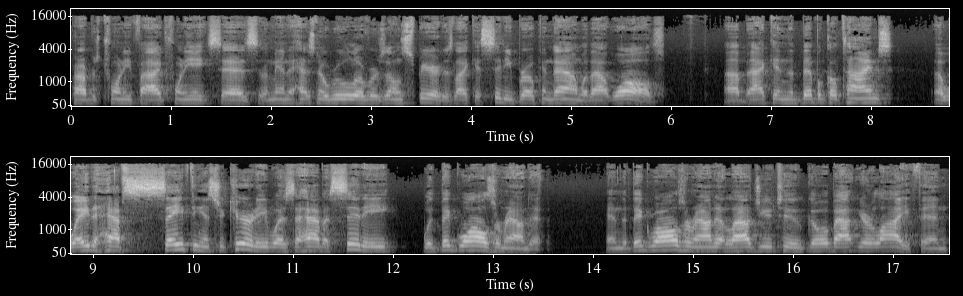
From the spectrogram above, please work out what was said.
Proverbs 25, 28 says, A man that has no rule over his own spirit is like a city broken down without walls. Uh, back in the biblical times, a way to have safety and security was to have a city with big walls around it. And the big walls around it allowed you to go about your life and,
